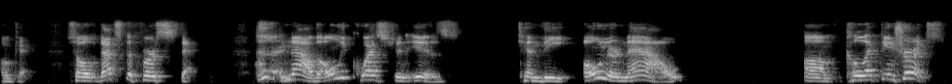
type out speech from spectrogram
Okay. So that's the first step. now, the only question is can the owner now um, collect the insurance?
